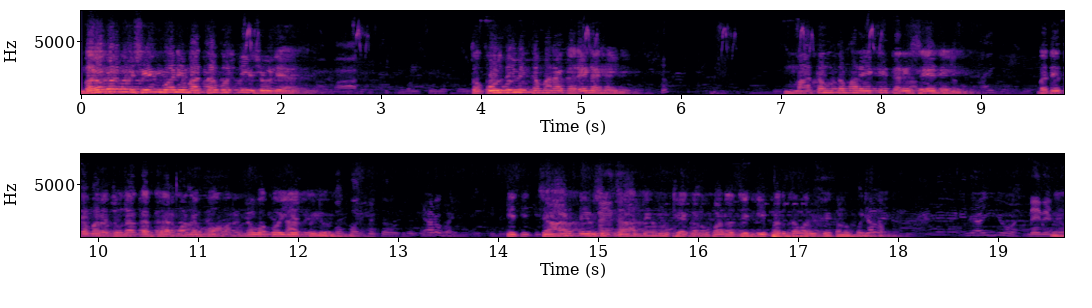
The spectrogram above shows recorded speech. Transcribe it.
બરોબર હું શેર ભવાની માતા બોલતી છું લ્યા. તો કુલદેવી તમારા ઘરે નહીં. માતાઓ તમારે એક ઘરે છે નહીં. બધી તમારા જૂના ગરધારમાં છે હોમ અને વકો એ જ પીડ્યો છે. એ ચાર દિવસે ચાર દિવસનું ઠેકાણું પાડો, જિંદગી ભર તમારું ઠેકાણું પડી જાય.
